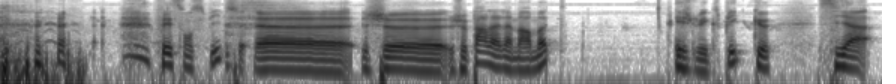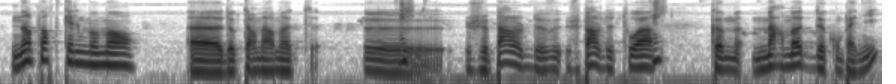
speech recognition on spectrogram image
euh, fait son speech, euh, je, je parle à la marmotte et je lui explique que si à n'importe quel moment, euh, docteur Marmotte, euh, je parle de je parle de toi Oui. comme marmotte de compagnie,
